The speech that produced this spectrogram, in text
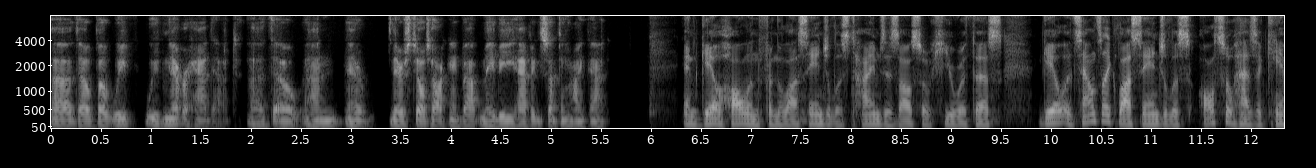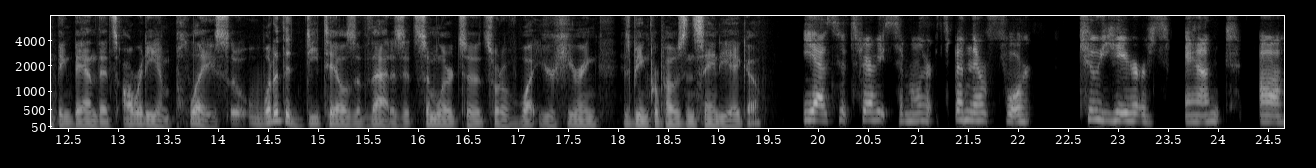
uh, though, but we've we've never had that uh, though, and they're they're still talking about maybe having something like that. And Gale Holland from the Los Angeles Times is also here with us. Gale, it sounds like Los Angeles also has a camping ban that's already in place. What are the details of that? Is it similar to sort of what you're hearing is being proposed in San Diego? Yes, it's very similar. It's been there for two years and uh,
